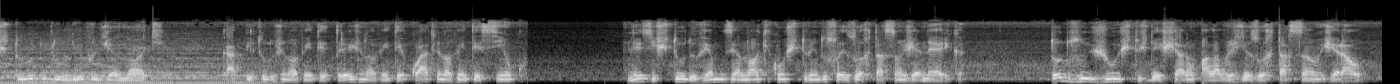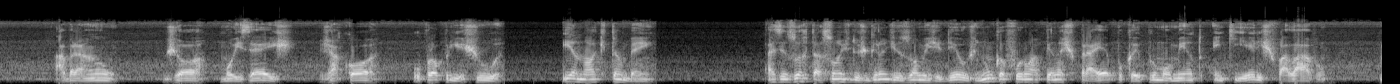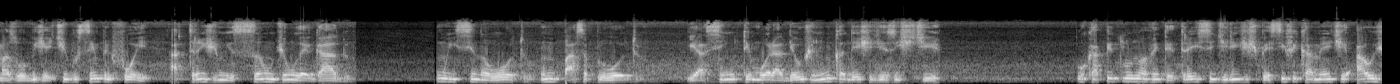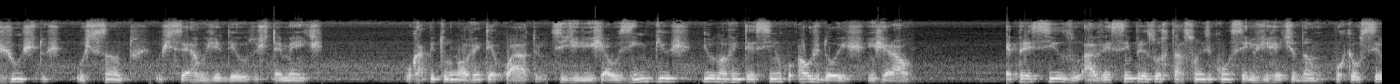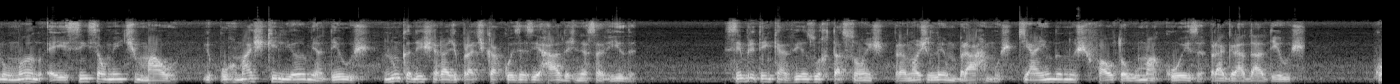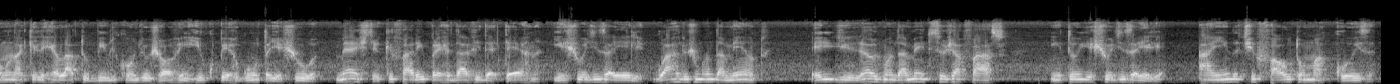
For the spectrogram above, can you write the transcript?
Estudo do livro de Enoque, capítulos 93, 94 e 95. Nesse estudo, vemos Enoque construindo sua exortação genérica. Todos os justos deixaram palavras de exortação em geral. Abraão, Jó, Moisés, Jacó, o próprio Yeshua e Enoque também. As exortações dos grandes homens de Deus nunca foram apenas para a época e para o momento em que eles falavam mas o objetivo sempre foi a transmissão de um legado. Um ensina o outro, um passa para o outro, e assim o temor a Deus nunca deixa de existir. O capítulo 93 se dirige especificamente aos justos, os santos, os servos de Deus, os tementes. O capítulo 94 se dirige aos ímpios e o 95 aos dois, em geral. É preciso haver sempre exortações e conselhos de retidão, porque o ser humano é essencialmente mau e, por mais que ele ame a Deus, nunca deixará de praticar coisas erradas nessa vida. Sempre tem que haver exortações para nós lembrarmos que ainda nos falta alguma coisa para agradar a Deus. Como naquele relato bíblico onde o jovem rico pergunta a Yeshua: Mestre, o que farei para herdar a vida eterna? E Yeshua diz a ele: Guarda os mandamentos. Ele diz: ah, Os mandamentos eu já faço. Então Yeshua diz a ele: ainda te falta uma coisa.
